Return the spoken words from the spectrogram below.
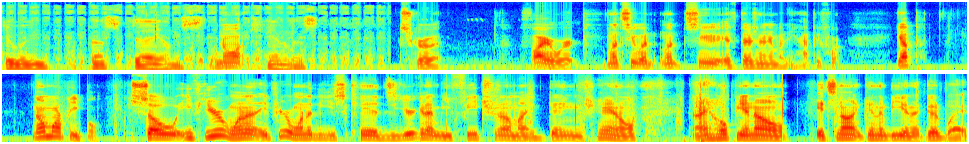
doing the past day on this You know what? canvas. Screw it. Firework. Let's see what. Let's see if there's anybody happy for. Yep. No more people. So if you're one of if you're one of these kids, you're gonna be featured on my dang channel. And I hope you know it's not gonna be in a good way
